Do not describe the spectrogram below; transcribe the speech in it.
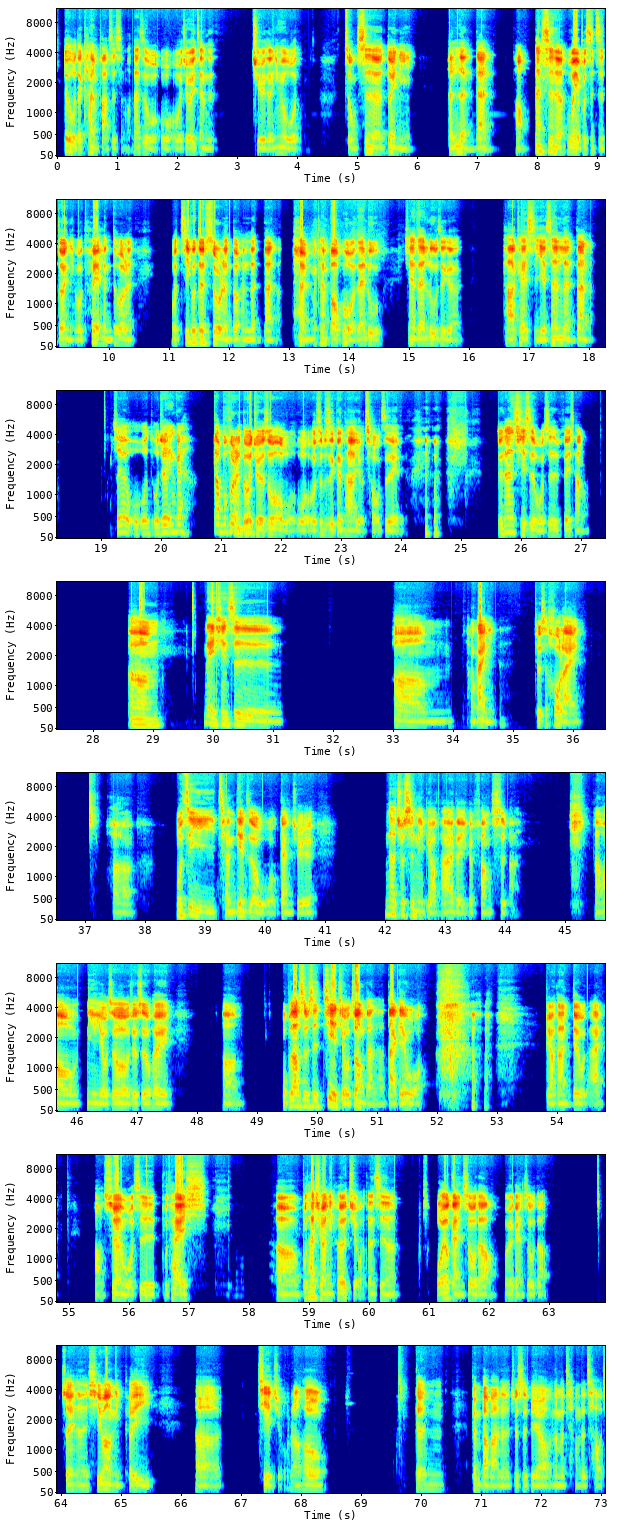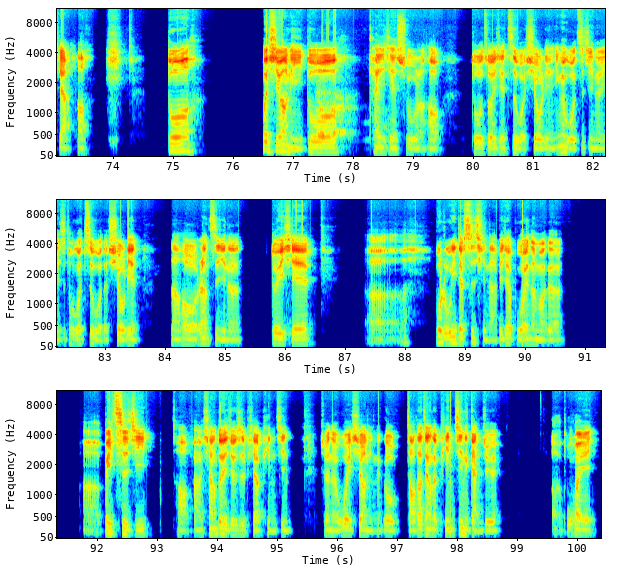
对我的看法是什么，但是我我我就会这样子觉得，因为我总是呢对你很冷淡，好，但是呢，我也不是只对你，我对很多人，我几乎对所有人都很冷淡啊。你们看，包括我在录，现在在录这个 podcast 也是很冷淡的，所以我我我觉得应该大部分人都会觉得说，哦，我我我是不是跟他有仇之类的？对，但是其实我是非常，嗯，内心是。嗯，很爱你的，就是后来，呃，我自己沉淀之后，我感觉那就是你表达爱的一个方式吧。然后你有时候就是会，嗯，我不知道是不是借酒壮胆啊，打给我，表达你对我的爱。啊，虽然我是不太喜，呃，不太喜欢你喝酒，但是呢。我有感受到，我有感受到，所以呢，希望你可以呃戒酒，然后跟跟爸爸呢，就是不要那么长的吵架啊，多会希望你多看一些书，然后多做一些自我修炼，因为我自己呢也是透过自我的修炼，然后让自己呢对一些呃不如意的事情呢比较不会那么的。呃，被刺激，好，反而相对就是比较平静，所以呢，我也希望你能够找到这样的平静的感觉，呃，不会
